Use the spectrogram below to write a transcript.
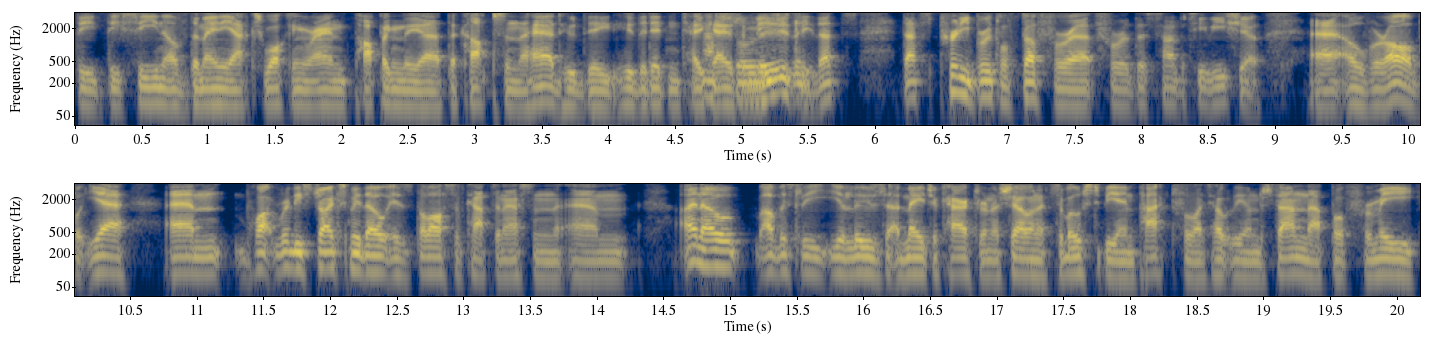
the, the scene of the Maniax walking around popping the uh, the cops in the head who they who they didn't take Absolutely. out immediately. That's that's pretty brutal stuff for uh, for this type of TV show uh, overall. But yeah, um, what really strikes me though is the loss of Captain Essen. Um, I know obviously you lose a major character in a show and it's supposed to be impactful. I totally understand that, but for me,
